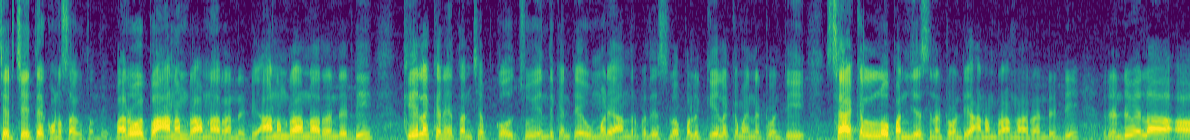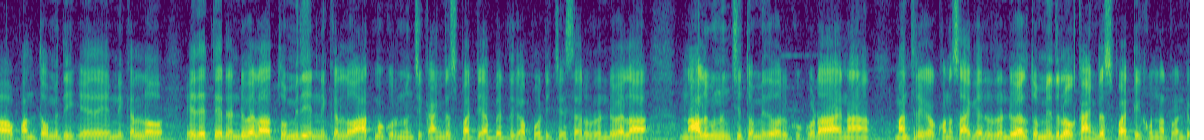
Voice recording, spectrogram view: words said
చర్చ అయితే కొనసాగుతుంది. మరోవైపు ఆనం రామనారాయణ రెడ్డి. ఆనం రామనారాయణ రెడ్డి కీలక నేత అని చెప్పుకోవచ్చు. ఎందుకంటే ఉమ్మడి ఆంధ్రప్రదేశ్లో పలు కీలకమైనటువంటి శాఖలలో పనిచేసినటువంటి ఆనం రామనారాయణ రెడ్డి రెండు వేల పంతొమ్మిది ఏ- ఎన్నికల్లో ఏదైతే రెండు వేల తొమ్మిది ఎన్నికల్లో ఆత్మకూరు నుంచి కాంగ్రెస్ పార్టీ అభ్యర్థిగా పోటీ చేశారు రెండు వేల నాలుగు నుంచి తొమ్మిది వరకు కూడా ఆయన మంత్రిగా కొనసాగారు. రెండు వేల తొమ్మిదిలో కాంగ్రెస్ పార్టీకి ఉన్నటువంటి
